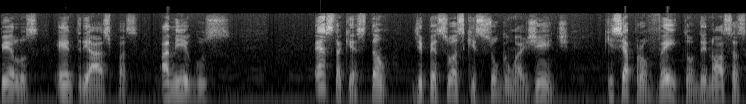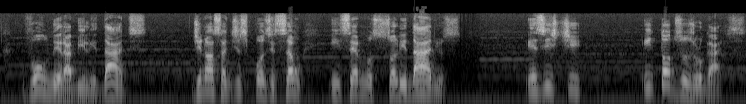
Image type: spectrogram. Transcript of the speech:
pelos, entre aspas, amigos esta questão de pessoas que sugam a gente, que se aproveitam de nossas vulnerabilidades, de nossa disposição em sermos solidários, existe em todos os lugares.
